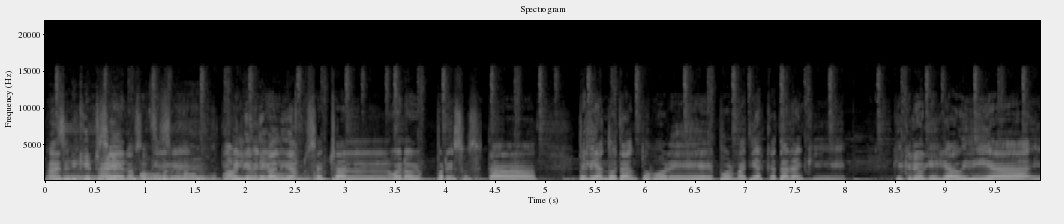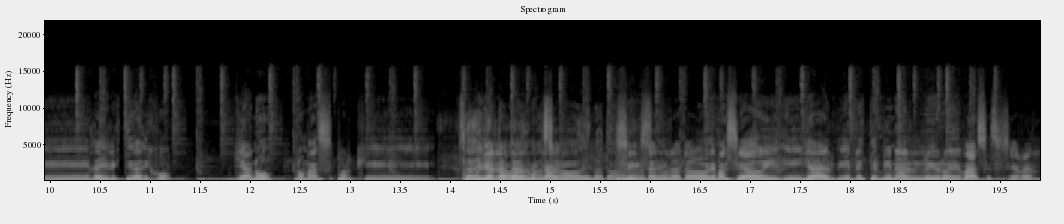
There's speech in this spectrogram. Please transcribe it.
Van a tener Sí, que sí, traer no, sí, a que- alguien de calidad. Un central, bueno, por eso se estaba peleando tanto por, eh, por Matías Catalán, que, que creo que ya hoy día eh, la directiva dijo, ya no, no más, porque Se ha dilatado tarde, demasiado, claro. dilatado sí, se ha dilatado demasiado y, y ya el viernes termina el libro de bases, se cierra el,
